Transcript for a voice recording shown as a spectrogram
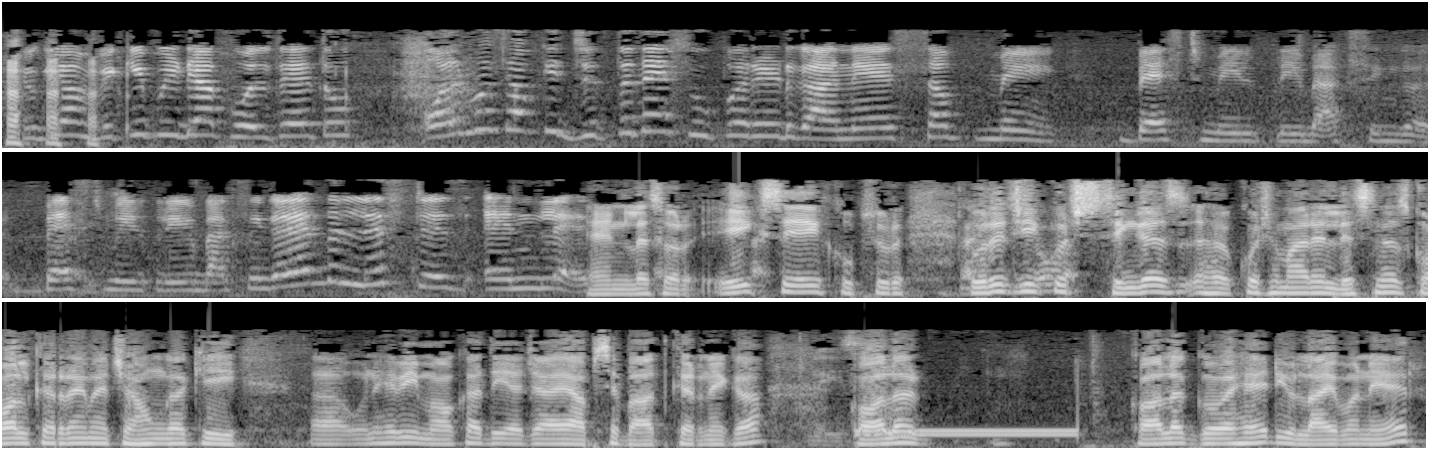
क्योंकि हम विकिपीडिया खोलते हैं तो ऑलमोस्ट आपके जितने सुपर हिट गाने हैं सब में best male playback singer best male playback singer and the list is endless endless और एक से एक खूबसूरत। You उदित जी कुछ. सिंगर्स कुछ हमारे लिसनर्स कॉल कर रहे हैं। मैं चाहूँगा कि उन्हें भी मौका दिया जाए आपसे बात करने का। Caller caller go ahead you live on air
